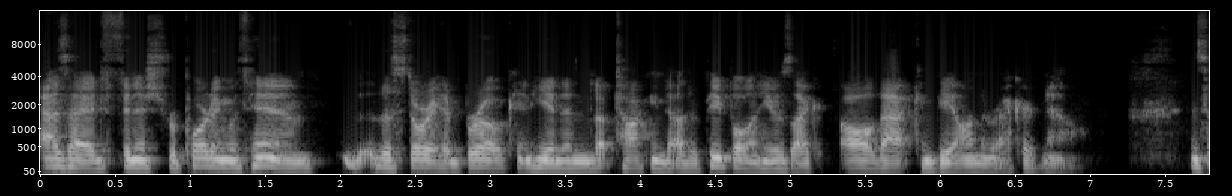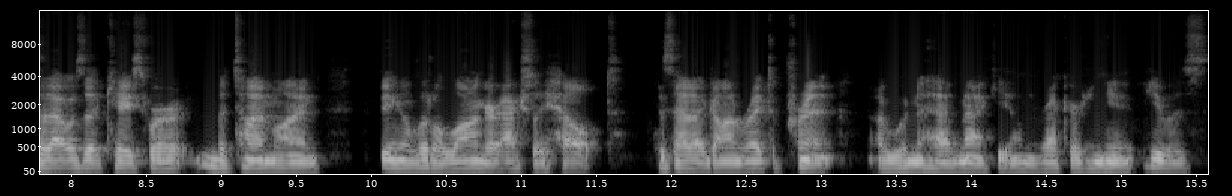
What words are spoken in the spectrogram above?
as i had finished reporting with him the story had broke and he had ended up talking to other people and he was like all that can be on the record now and so that was a case where the timeline being a little longer actually helped because had i gone right to print i wouldn't have had mackey on the record and he, he was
